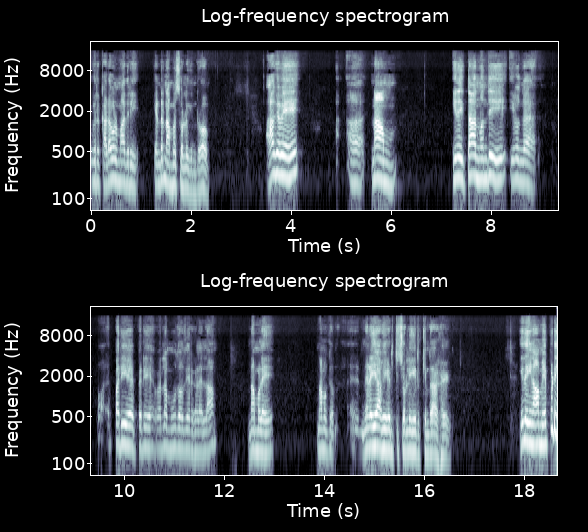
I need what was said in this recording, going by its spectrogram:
இவர் கடவுள் மாதிரி என்று நம்ம சொல்லுகின்றோம். ஆகவே நாம் இதைத்தான் வந்து இவங்க பெரிய பெரிய வல்ல மூதோதையர்கள் எல்லாம் நம்மளை நமக்கு நிறையாக எடுத்து சொல்லி இருக்கின்றார்கள். இதை நாம் எப்படி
